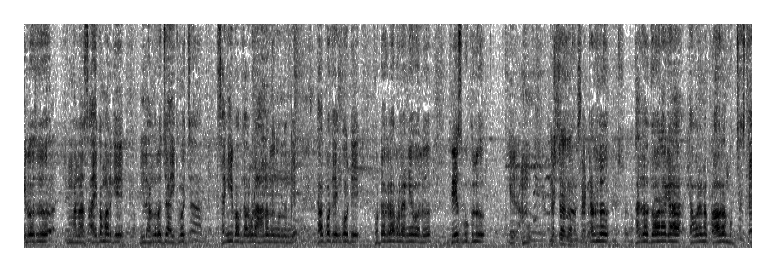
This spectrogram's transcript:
ఈరోజు మన సాయి కుమార్కి వీళ్ళందరూ వచ్చి ఐకమత్య సంఘీభావం కూడా ఆనందంగా ఉందండి. కాకపోతే ఇంకోటి ఫోటోగ్రాఫర్లు అనేవాళ్ళు ఫేస్బుక్లు ట్విట్టర్లు తదితర ద్వారాగా ఎవరైనా ప్రోగ్రామ్ బుక్ చేస్తే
